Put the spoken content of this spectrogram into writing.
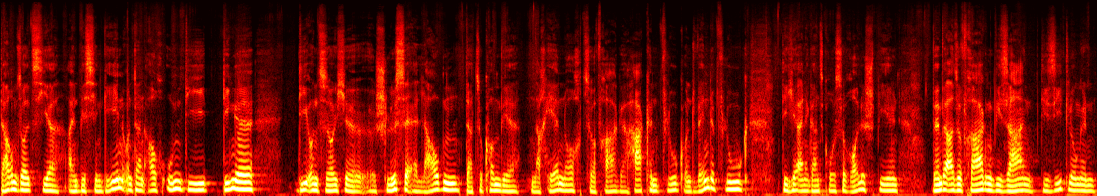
Darum soll es hier ein bisschen gehen und dann auch um die Dinge, die uns solche äh, Schlüsse erlauben. Dazu kommen wir nachher noch zur Frage Hakenpflug und Wendepflug, die hier eine ganz große Rolle spielen. Wenn wir also fragen, wie sahen die Siedlungen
